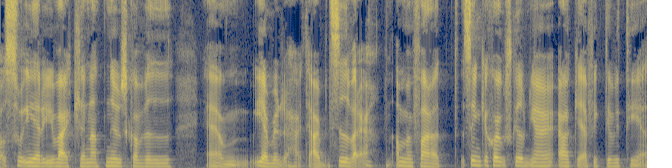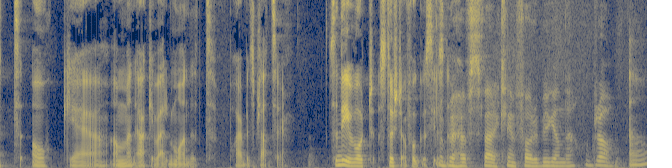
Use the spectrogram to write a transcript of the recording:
då så är det ju verkligen att nu ska vi eh, erbjuda det här till arbetsgivare. Ja, men för att sänka sjukskrivningar, öka effektivitet och eh, ja, men öka välmåendet på arbetsplatser. Så det är vårt största fokus just nu. Det behövs verkligen förebyggande. Bra. Ja.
